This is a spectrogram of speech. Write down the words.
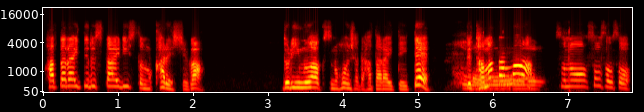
働いてるスタイリストの彼氏が、ドリームワークスの本社で働いていて、でたまたまその、そうそうそ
